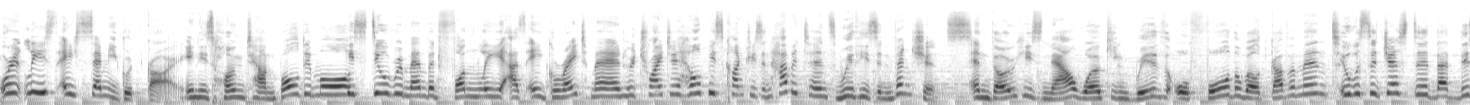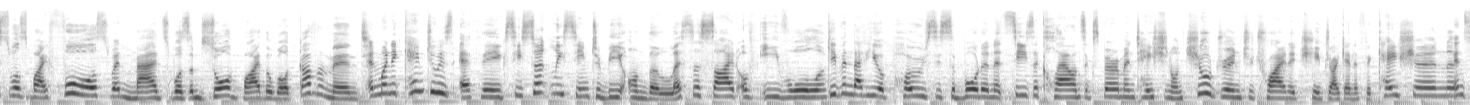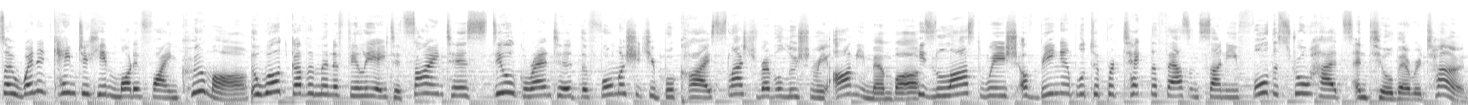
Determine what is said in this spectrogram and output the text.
or at least a semi-good guy. In his hometown Baldimore, he's still remembered fondly as a great man who tried to help his country's inhabitants with his inventions. And though he's now working with or for the world government, it was suggested that this was by force when Mads was absorbed by the world government. And when it came to his ethics, he certainly seemed to be on the lesser side of evil, given that he opposed his subordinate Caesar Clown's experimentation on children to try and achieve gigantnification. And so when it came to him modifying Kuma, the world government affiliated scientists still granted the former Shichibukai slash Revolutionary Army member his last wish of being able to protect the Thousand Sunny for the Straw Hats until their return.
